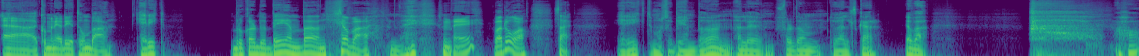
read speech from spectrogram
Eh, kommer ner dit, hon bara, Erik, brukar du be en bön? Jag bara, nej, nej, vadå? Så här, Erik, du måste be en bön, eller för dem du älskar. Jag bara, jaha,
